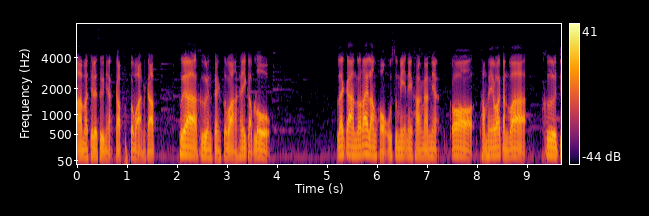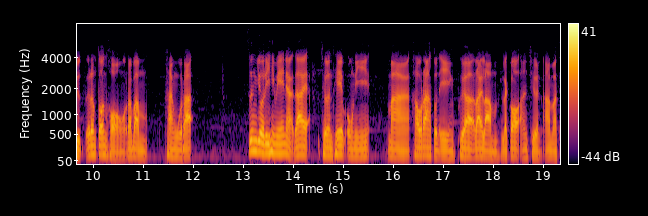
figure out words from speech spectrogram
อามาเทระสึเนี่ยกลับสวรรค์ครับ เพื่อคืนแสงสว่างให้กับโลก และการไล่ลำของอุซุเมะในครั้งนั้นเนี่ยก็ทำให้ว่ากันว่าคือจุดเริ่มต้นของระบำคางูระ ซึ่งโยริฮิเมะเนี่ยได้เชิญเทพองค์นี้มาเข้าร่างตนเองเพื่อไล่ลำและก็อัญเชิญอามาเท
